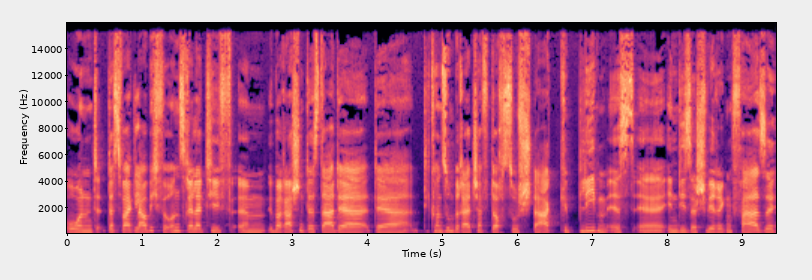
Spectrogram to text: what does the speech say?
und das war, glaube ich, für uns relativ ähm, überraschend, dass da der, der, die Konsumbereitschaft doch so stark geblieben ist äh, in dieser schwierigen Phase.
